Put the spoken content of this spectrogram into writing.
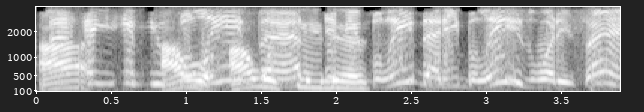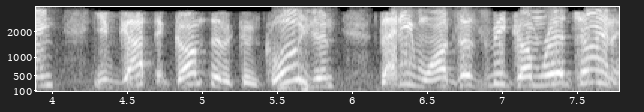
I- if you I believe I will that, say if you believe that he believes what he's saying, you've got to come to the conclusion that he wants us to become Red China,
